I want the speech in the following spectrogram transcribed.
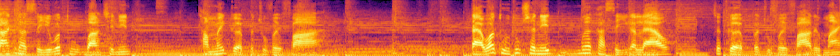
การขัดสีวัตถุบางชนิดทำให้เกิดประจุไฟฟ้า แต่วัตถุทุกชนิดเมื่อขัดสีกันแล้ว จะเกิดประจุไฟฟ้าหรือไม่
